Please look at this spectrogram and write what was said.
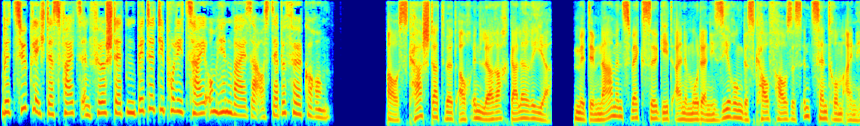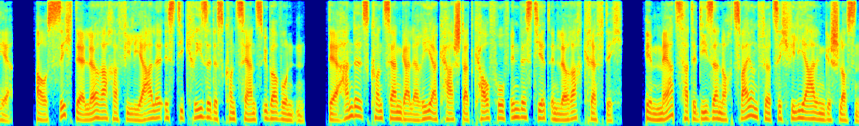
Bezüglich des Falls in Fürstetten bittet die Polizei um Hinweise aus der Bevölkerung. Aus Karstadt wird auch in Lörrach Galeria. Mit dem Namenswechsel geht eine Modernisierung des Kaufhauses im Zentrum einher. Aus Sicht der Lörracher Filiale ist die Krise des Konzerns überwunden. Der Handelskonzern Galeria Karstadt Kaufhof investiert in Lörrach kräftig. Im März hatte dieser noch 42 Filialen geschlossen.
